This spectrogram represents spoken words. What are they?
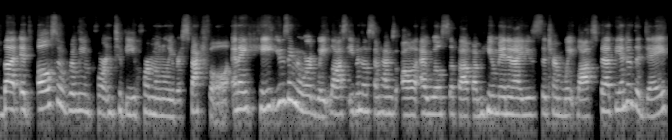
but it's also really important to be hormonally respectful. And I hate using the word weight loss, even though sometimes I'll, I will slip up. I'm human and I use the term weight loss. But at the end of the day,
